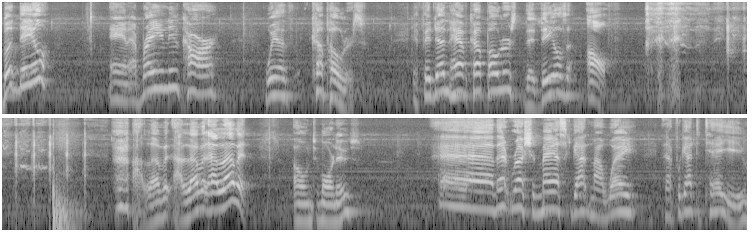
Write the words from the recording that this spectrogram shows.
book deal and a brand new car with cup holders. If it doesn't have cup holders, the deal's off. I love it. I love it. I love it. On to more news. Ah, that Russian mask got in my way, and I forgot to tell you,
